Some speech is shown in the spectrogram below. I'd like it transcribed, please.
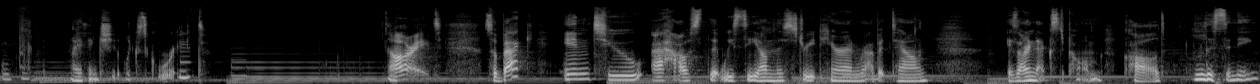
Mm-hmm. I think she looks great. All right, so back into a house that we see on this street here in Rabbit Town is our next poem called Listening.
